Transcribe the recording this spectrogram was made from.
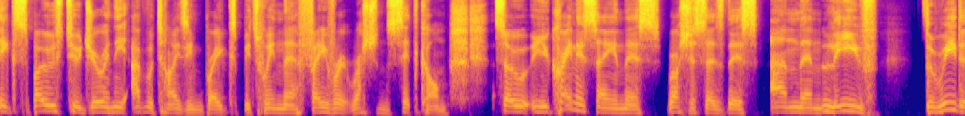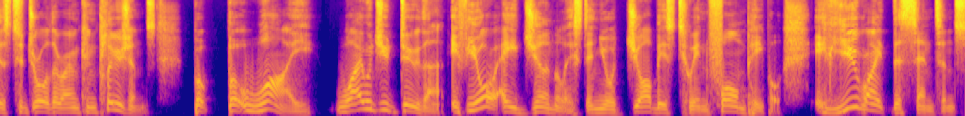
exposed to during the advertising breaks between their favorite Russian sitcom. So Ukraine is saying this, Russia says this, and then leave the readers to draw their own conclusions. But but why? Why would you do that? If you're a journalist and your job is to inform people, if you write the sentence,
